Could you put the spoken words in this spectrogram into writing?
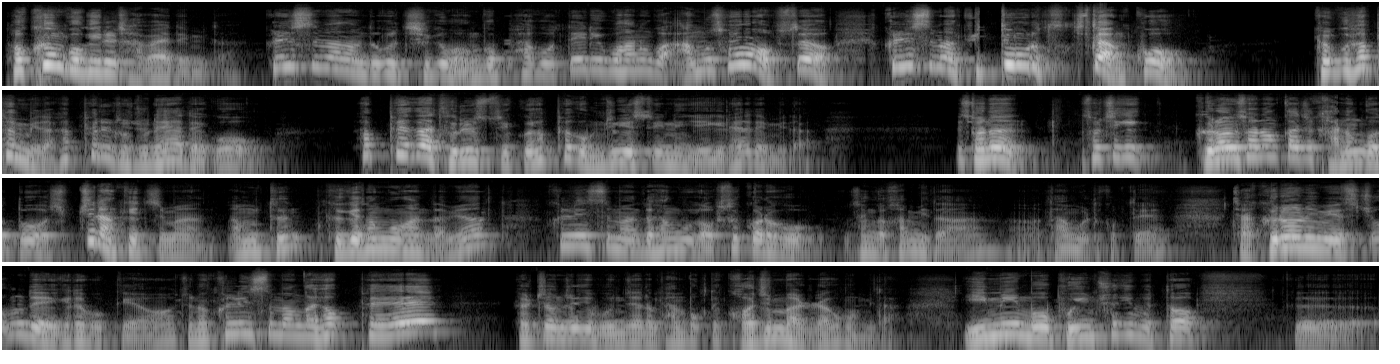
더 큰 고기를 잡아야 됩니다. 클린스만 감독을 지금 언급하고 때리고 하는 거 아무 소용 없어요. 클린스만 귀등으로 듣지도 않고 결국 협회입니다. 협회를 조준해야 되고 협회가 들을 수 있고 협회가 움직일 수 있는 얘기를 해야 됩니다. 저는 솔직히 그런 선언까지 가는 것도 쉽진 않겠지만 아무튼 그게 성공한다면 클린스만도 한국에 없을 거라고 생각합니다. 어, 다음 월드컵 때. 자 그런 의미에서 좀 더 얘기를 해볼게요. 저는 클린스만과 협회의 결정적인 문제는 반복된 거짓말이라고 봅니다. 이미 뭐 부임 초기부터 그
